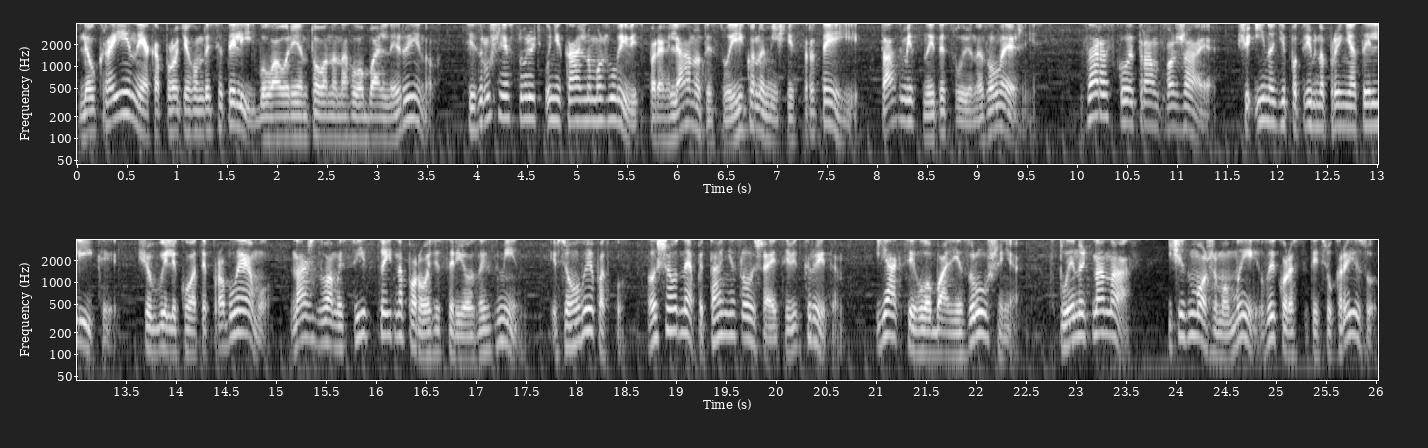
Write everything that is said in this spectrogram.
Для України, яка протягом десятиліть була орієнтована на глобальний ринок, ці зрушення створюють унікальну можливість переглянути свої економічні стратегії та зміцнити свою незалежність. Зараз, коли Трамп вважає, що іноді потрібно прийняти ліки, щоб вилікувати проблему, наш з вами світ стоїть на порозі серйозних змін. І в цьому випадку лише одне питання залишається відкритим: як ці глобальні зрушення вплинуть на нас, і чи зможемо ми використати цю кризу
